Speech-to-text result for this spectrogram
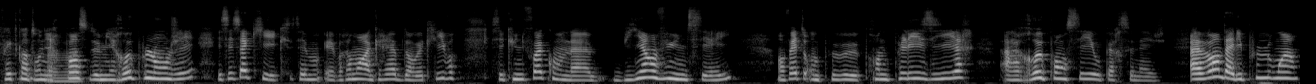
En fait, quand on y Ah ouais. repense, de m'y replonger. Et c'est ça qui est, vraiment agréable dans votre livre. C'est qu'une fois qu'on a bien vu une série, en fait, on peut prendre plaisir à repenser au personnage. Avant d'aller plus loin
